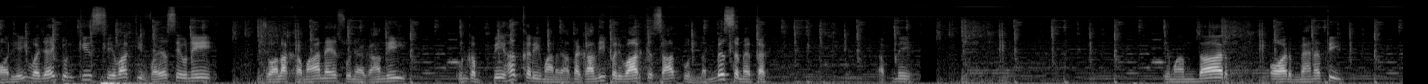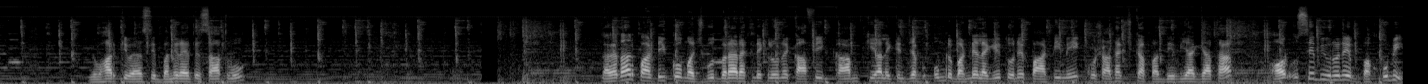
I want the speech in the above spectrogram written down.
और यही वजह है कि उनकी सेवा की वजह से उन्हें ज्वाला कमान है। सोनिया गांधी उनका बेहद करीब माना जाता गांधी परिवार के साथ वो लंबे समय तक अपने ईमानदार और मेहनती व्यवहार की वजह से बने रहते साथ वो लगातार पार्टी को मज़बूत बनाए रखने के लिए उन्होंने काफ़ी काम किया, लेकिन जब उम्र बढ़ने लगी तो उन्हें पार्टी में कोषाध्यक्ष का पद दे दिया गया था और उसे भी उन्होंने बखूबी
